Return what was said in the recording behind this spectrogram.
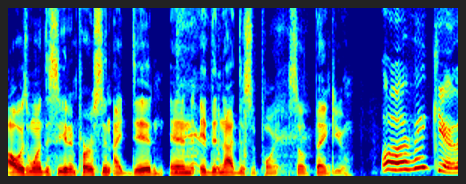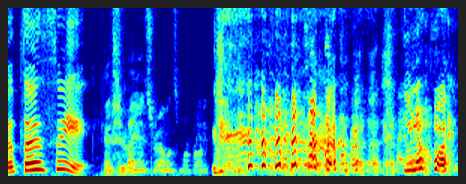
I always wanted to see it in person. I did, and it did not disappoint. So, thank you. Oh, thank you. That's so sweet. Can I check my answer. I want some more brownie. You know what?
